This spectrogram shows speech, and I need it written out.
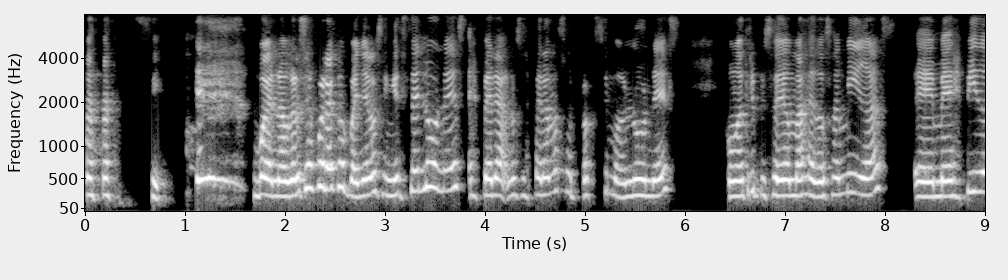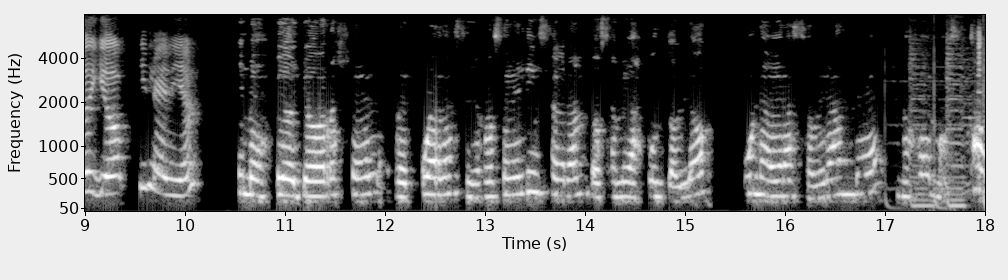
sí. Bueno, gracias por acompañarnos en este lunes. Espera, nos esperamos el próximo lunes con otro episodio más de dos amigas. Eh, me despido yo, Ilenia. Y me despido yo, Rachel. Recuerden seguirnos en el Instagram, dosamigas.blog. Un abrazo grande. Nos vemos. Chao.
